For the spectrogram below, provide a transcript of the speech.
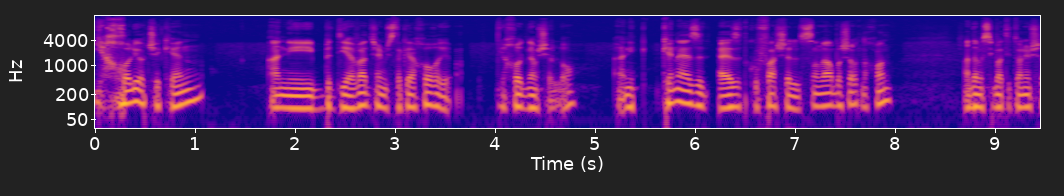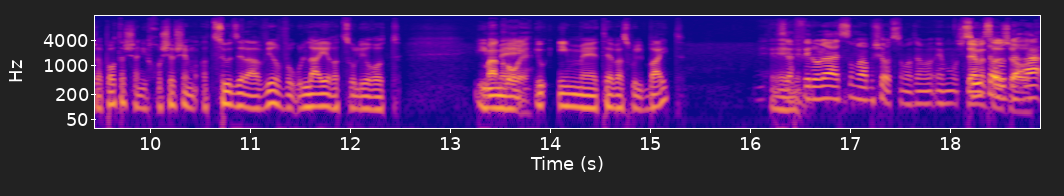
יכול להיות שכן, אני בדיעבד, כשאני מסתכל אחורה, יכול להיות גם שלא. אני, כן היה איזה, איזה תקופה של 24 שעות, נכון? עד המסיבת עיתונים של לפורטה, שאני חושב שהם רצו את זה לאוויר, ואולי רצו לראות מה אם, קורה? אם טבאס will bite. זה אפילו לא היה 24 שעות, זאת אומרת, הם- הוציאו את 12 שעות. ההודעה,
